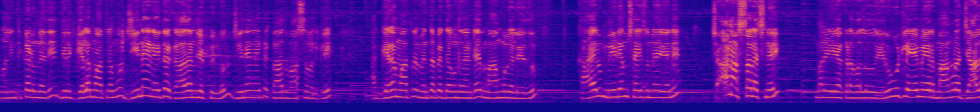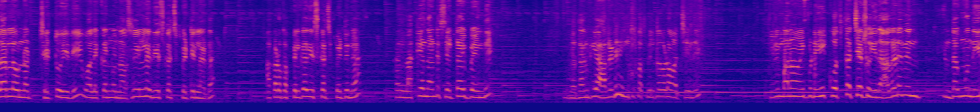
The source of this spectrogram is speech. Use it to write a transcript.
వాళ్ళ ఇంటికాడ ఉన్నది దీనికి గెల మాత్రము జీనైన్ అయితే కాదని చెప్పిండు. జీనైన్ అయితే కాదు వాస్తవానికి. ఆ గెల మాత్రం ఎంత పెద్దగా ఉన్నదంటే మామూలుగా లేదు. కాయలు మీడియం సైజు ఉన్నాయి కానీ చాలా అస్సాలు వచ్చినాయి. మరి అక్కడ వాళ్ళు ఎరువుట్లో ఏమేయరు మామూలుగా జాలర్లో ఉన్న చెట్టు ఇది. వాళ్ళు ఇక్కడ నర్సరీలోనే తీసుకొచ్చి పెట్టినట అక్కడ ఒక పిలక తీసుకొచ్చి పెట్టిన. కానీ లక్ ఏంటంటే సెట్ అయిపోయింది. దానికి ఆల్రెడీ ఇంకొక పిలక కూడా వచ్చింది. ఇవి మనం ఇప్పుడు ఈ కొత్త చెట్టు ఇది ఆల్రెడీ నేను ఇంతకుముందు ఈ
